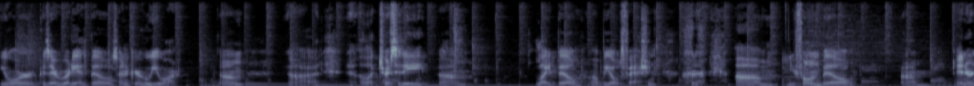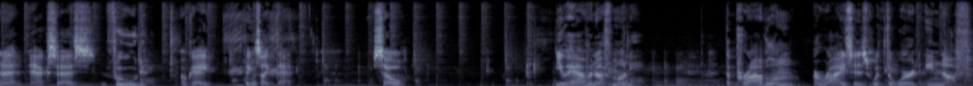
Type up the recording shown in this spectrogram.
Your because everybody has bills. I don't care who you are. Um, uh, electricity, um, light bill. I'll be old fashioned. um, your phone bill, um, internet access, food, okay, things like that. So you have enough money. The problem arises with the word enough.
